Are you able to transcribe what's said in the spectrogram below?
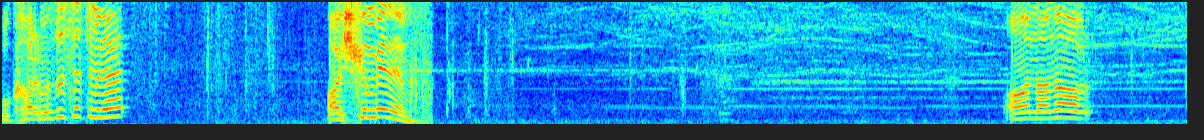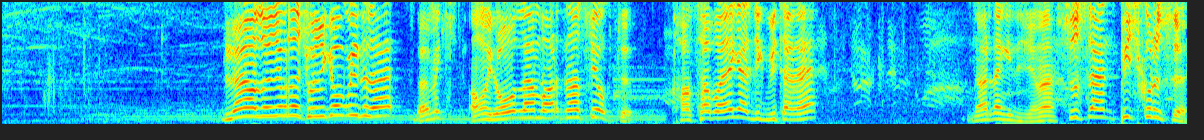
Bu kırmızı ses mi lan? Aşkım benim. Ananı avr... Lan az önce burada çocuk yok muydu lan? Ben mi? Ama yoğun lan vardı nasıl yoktu? Kasabaya geldik bir tane. Nereden gideceğim ha? Sus sen piç kurusu.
